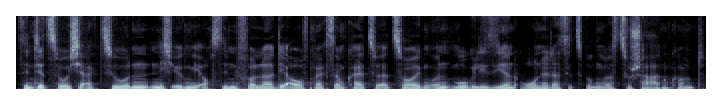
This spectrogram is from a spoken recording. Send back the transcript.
Sind jetzt solche Aktionen nicht irgendwie auch sinnvoller, die Aufmerksamkeit zu erzeugen und mobilisieren, ohne dass jetzt irgendwas zu Schaden kommt?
